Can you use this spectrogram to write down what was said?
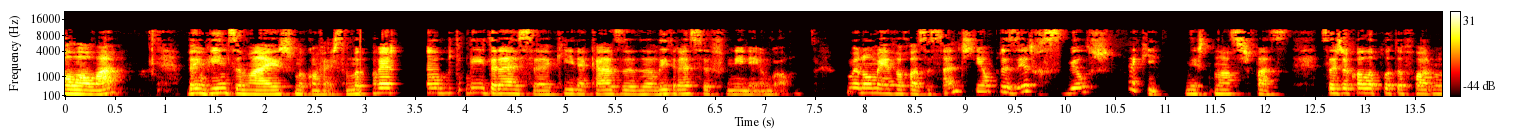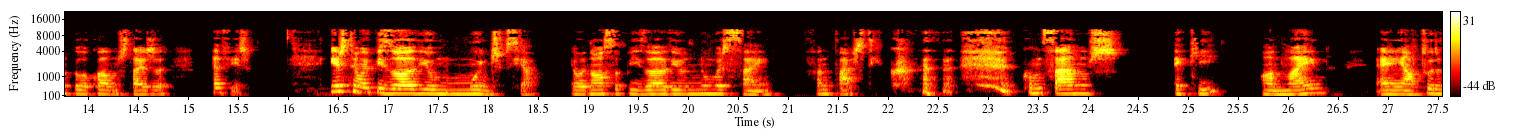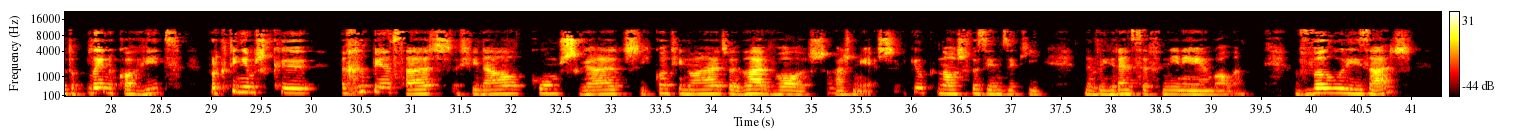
Olá, olá. Bem-vindos a mais uma conversa. Uma conversa sobre liderança aqui na Casa da Liderança Feminina em Angola. O meu nome é Eva Rosa Santos e é um prazer recebê-los aqui, neste nosso espaço, seja qual a plataforma pela qual me esteja a ver. Este é um episódio muito especial. É o nosso episódio número 100. Fantástico. Começámos aqui, online, em altura do pleno Covid, porque tínhamos que repensar, afinal, como chegar e continuar a dar voz às mulheres. Aquilo que nós fazemos aqui na liderança feminina em Angola. Valorizar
